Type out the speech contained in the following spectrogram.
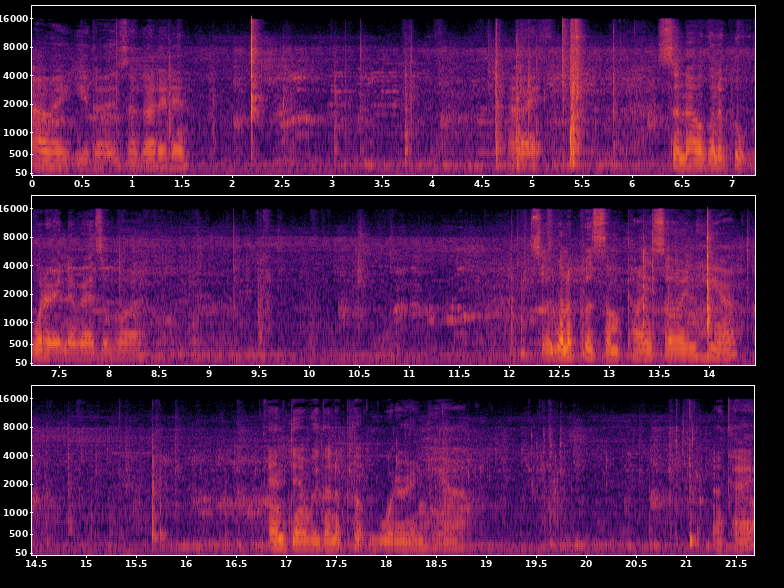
Alright you guys, I got it in. Alright. So now we're gonna put water in the reservoir. So we're gonna put some Pine-Sol in here. And then we're gonna put water in here. Okay.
